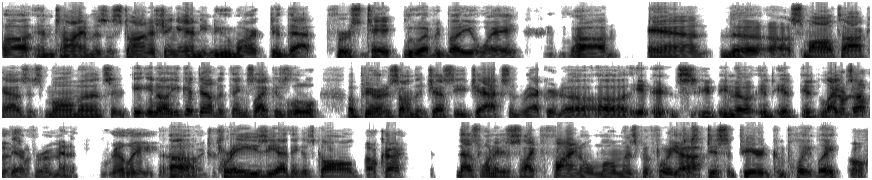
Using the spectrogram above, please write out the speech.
uh in time is astonishing andy newmark did that first take blew everybody away Mhm. um, and the uh, small talk has its moments, and you know you get down to things like his little appearance on the Jesse Jackson record. Uh, uh, it, it's it, you know it it, it lights up there one. for a minute. really. Uh, oh, crazy, I think it's called. Okay. That's one of his like final moments before he Yeah. just disappeared completely. Oh,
